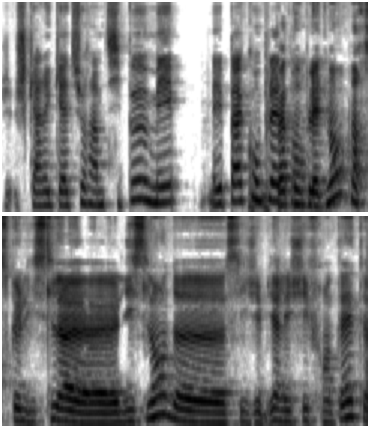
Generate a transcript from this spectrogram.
je, caricature un petit peu, mais mais pas complètement. Pas complètement, parce que l'Islande, euh, si j'ai bien les chiffres en tête,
